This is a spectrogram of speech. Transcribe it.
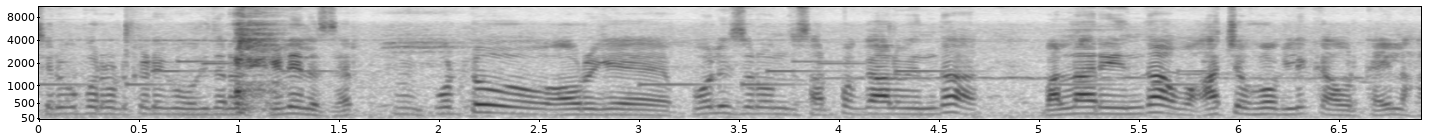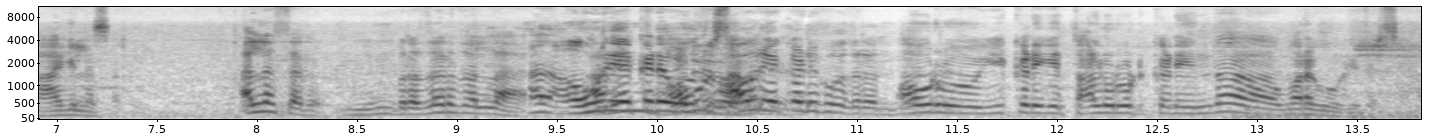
ಸಿರುಗುಪ್ಪ ರೋಡ್ ಕಡೆಗೆ ಹೋಗಿದ್ದಾರೆ ಅಂತ ಕೇಳಿಲ್ಲ ಸರ್. ಒಟ್ಟು ಅವರಿಗೆ ಪೊಲೀಸರು ಒಂದು ಸರ್ಪಗಾಲುವಿಂದ ಬಳ್ಳಾರಿಯಿಂದ ಆಚೆ ಹೋಗ್ಲಿಕ್ಕೆ ಅವ್ರ ಕೈಲಿ ಆಗಿಲ್ಲ ಸರ್. ಅಲ್ಲ ಸರ್ ನಿಮ್ಮ ಬ್ರದರ್ದಲ್ಲ ಅವ್ರು ಯಾವ ಕಡೆ ಹೋದ್ರಂತ. ಅವರು ಈ ಕಡೆಗೆ ತಾಳೂರು ರೋಡ್ ಕಡೆಯಿಂದ ಹೊರಗೆ ಹೋಗಿದ್ದಾರೆ ಸರ್.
